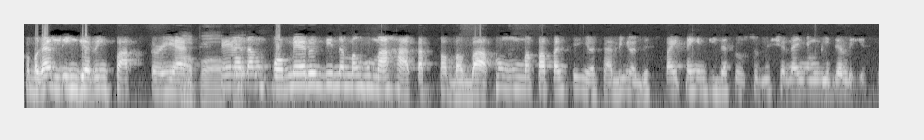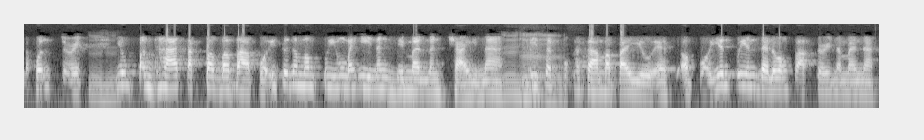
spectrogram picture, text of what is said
Kumbaga, lingering factor yan. Opo, opo. Kaya lang po, meron din namang humahatak pababa. Kung mapapansin nyo, sabi nyo, despite na hindi nasusolusyonan yung Middle East na concern, Mhm. yung paghatak pababa po, ito naman po yung mahinang demand ng China. Mhm. Minsan po kasama pa US. Opo, yun po yung dalawang factor naman na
